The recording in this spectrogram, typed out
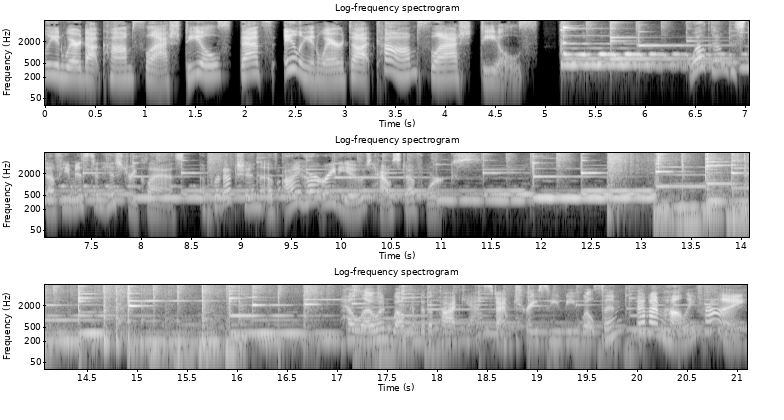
alienware.com slash deals. That's alienware.com slash deals. Welcome to Stuff You Missed in History Class, a production of iHeartRadio's How Stuff Works. Hello and welcome to the podcast. I'm Tracy V. Wilson. And I'm Holly Fry.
